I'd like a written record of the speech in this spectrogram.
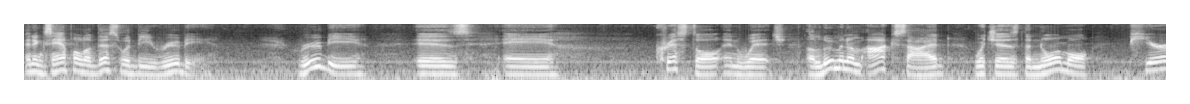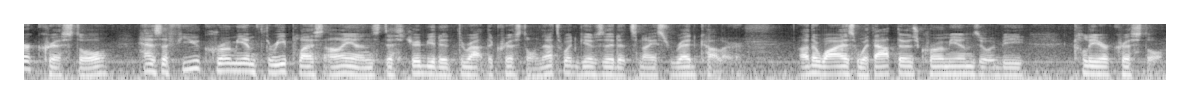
An example of this would be ruby. Ruby is a crystal in which aluminum oxide, which is the normal pure crystal, has a few chromium 3 plus ions distributed throughout the crystal, and that's what gives it its nice red color. Otherwise, without those chromiums, it would be clear crystal.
